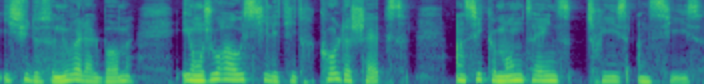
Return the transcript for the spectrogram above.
issu de ce nouvel album, et on jouera aussi les titres Colder Shapes, ainsi que Mountains, Trees and Seas.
